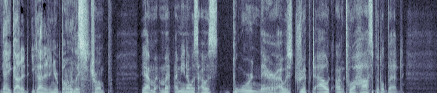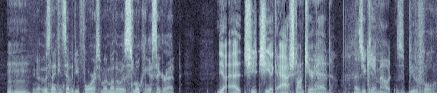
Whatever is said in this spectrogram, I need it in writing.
Yeah, you got it. You got it in your bones. Trump. Yeah, my, my, I mean, I was I was born there. I was dripped out onto a hospital bed. Mm-hmm. You know, it was 1974, so my mother was smoking a cigarette. Yeah, uh, she she like ashed onto your Yeah. head as you came out. It was beautiful.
